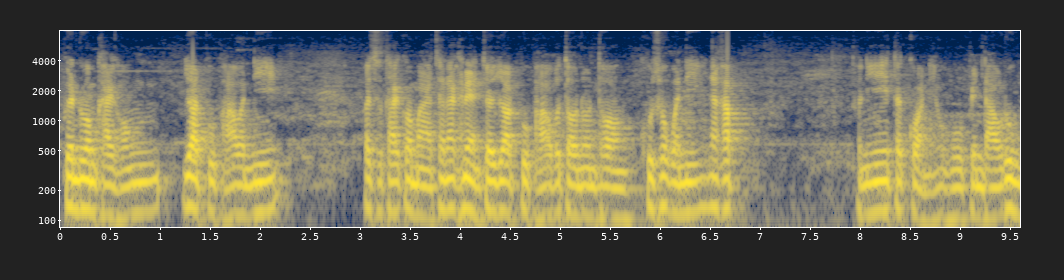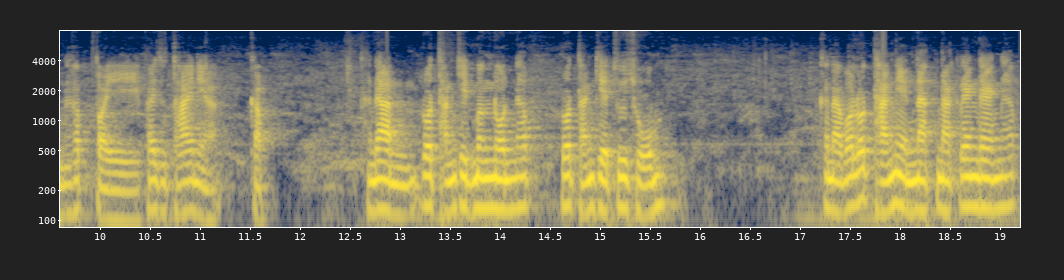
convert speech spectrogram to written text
เพื่อนร่วมค่ายของยอดภูผาวันนี้พอสุดท้ายก็มาชนะคะแนนเจ้ายอดภูผาอบตนนทองคู่ชกวันนี้นะครับตอนนี้แต่ก่อนเนี่ยโอ้โหเป็นดาวรุ่งนะครับ ต่อยไฟสุดท้ายเนี่ยกับทางด้านรถถังจิตเมืองนนท์นะครับ รถถังเกียรติชูโฉม ขนาดว่ารถถังเนี่ยหนักหนักแรงแรงนะครับ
